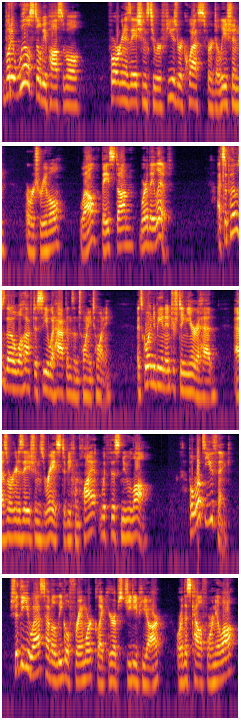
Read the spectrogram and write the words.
but it will still be possible for organizations to refuse requests for deletion or retrieval, well, based on where they live. I suppose, though, we'll have to see what happens in 2020. It's going to be an interesting year ahead as organizations race to be compliant with this new law. But what do you think? Should the US have a legal framework like Europe's GDPR or this California law?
